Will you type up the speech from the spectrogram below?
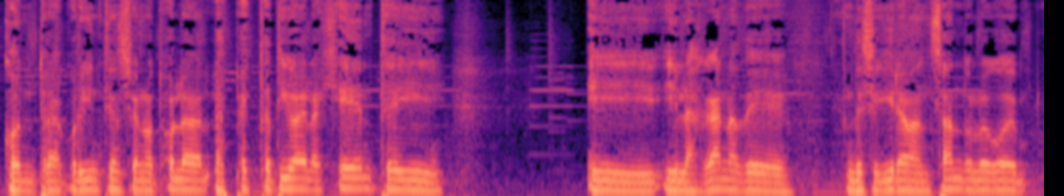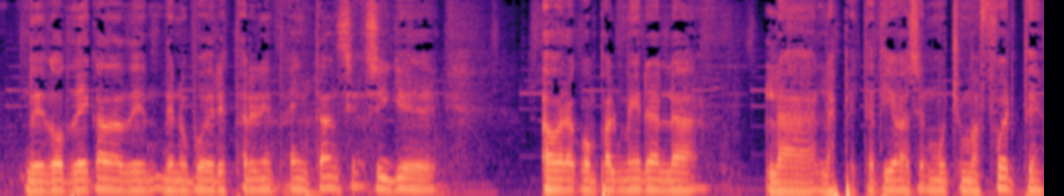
contra Corinthians se notou a, a expectativa da gente e, e, e as ganas de de seguir avanzando luego de, dos décadas de, no poder estar en esta instancia. Así que ahora con Palmeiras la, la, expectativa va a ser mucho más fuerte.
